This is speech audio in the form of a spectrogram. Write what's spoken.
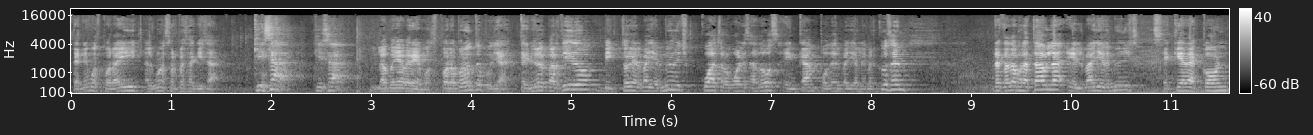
tenemos por ahí alguna sorpresa quizá. Quizá, quizá. Lo ya veremos. Por lo pronto, pues ya, terminó el partido, victoria del Bayern Múnich, 4 goles a 2 en campo del Bayern Leverkusen. Recordamos la tabla, el Bayern Múnich se queda con,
